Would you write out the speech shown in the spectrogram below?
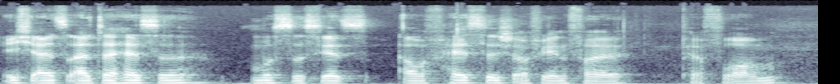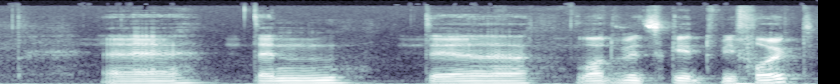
ich als alter Hesse muss das jetzt auf Hessisch auf jeden Fall performen. Äh, denn der Wortwitz geht wie folgt.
